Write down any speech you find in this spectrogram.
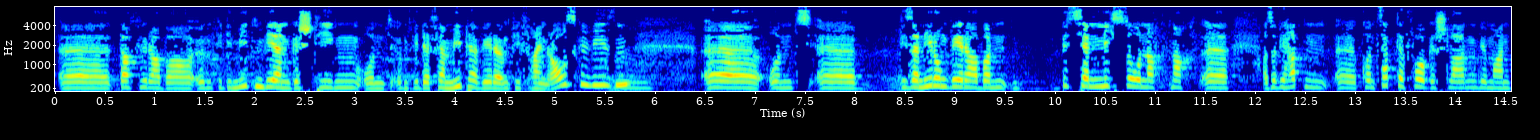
Äh, dafür aber irgendwie die Mieten wären gestiegen und irgendwie der Vermieter wäre irgendwie fein raus gewesen. Mhm. Äh, und die Sanierung wäre aber bisschen nicht so nach, nach äh, also wir hatten äh, Konzepte vorgeschlagen, wie man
